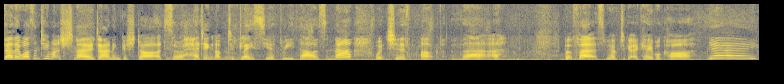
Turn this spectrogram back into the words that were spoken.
So there wasn't too much snow down in Gstaad, so we're heading up to Glacier 3000 now, which is up there. But first we have to get a cable car. Yay!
